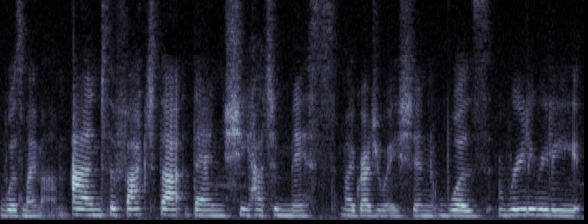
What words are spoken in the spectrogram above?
was my mom. And the fact that then she had to miss my graduation was really really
